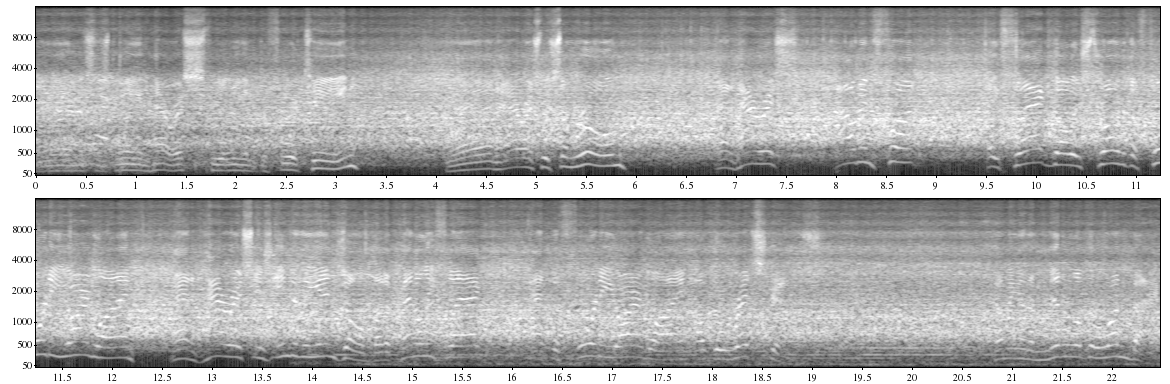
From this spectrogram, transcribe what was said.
And this is Dwayne Harris fielding it the 14. And Harris with some room. And Harris out in front. A flag, though, is thrown at the 40-yard line, and Harris is into the end zone. But a penalty flag at the 40-yard line of the Redskins. Coming in the middle of the run back.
